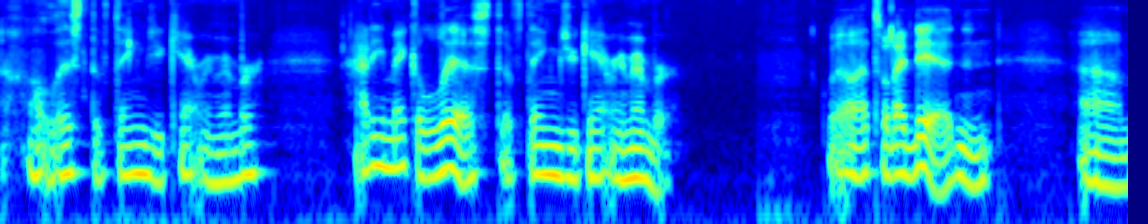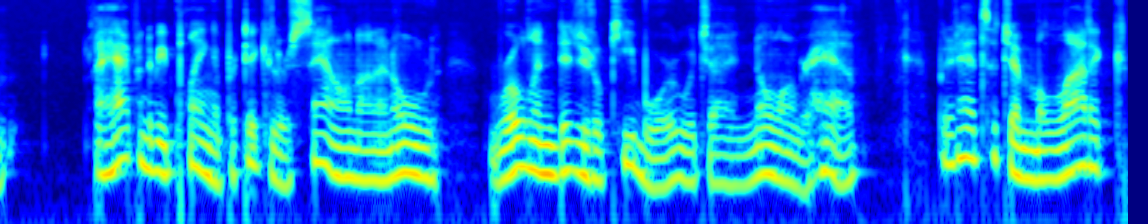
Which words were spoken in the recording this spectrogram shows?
A list of things you can't remember? How do you make a list of things you can't remember? Well, that's what I did. And um, I happened to be playing a particular sound on an old Roland digital keyboard, which I no longer have, but it had such a melodic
